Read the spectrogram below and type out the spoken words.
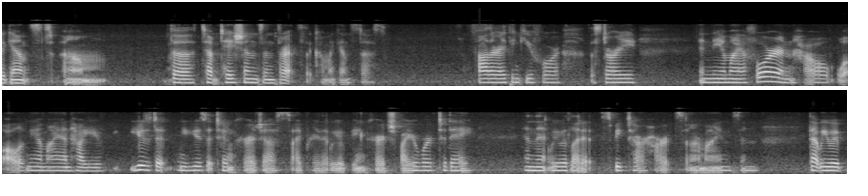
against um, the temptations and threats that come against us. Father, I thank you for the story in Nehemiah 4 and how, well, all of Nehemiah and how you've used it, you use it to encourage us. I pray that we would be encouraged by your word today and that we would let it speak to our hearts and our minds and that we would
